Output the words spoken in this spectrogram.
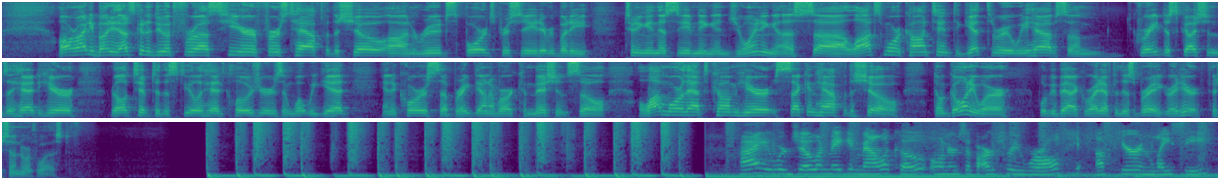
alrighty, buddy, that's going to do it for us here. First half of the show on Root Sports. Appreciate everybody tuning in this evening and joining us. Uh, lots more content to get through. We have some great discussions ahead here relative to the steelhead closures and what we get, and of course, a breakdown of our commission. So, a lot more of that to come here, second half of the show. Don't go anywhere. We'll be back right after this break, right here, Fish Hunt Northwest. Hi, we're Joe and Megan Malico, owners of Archery World up here in Lacey.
